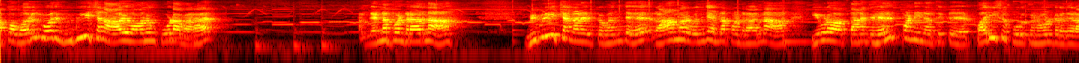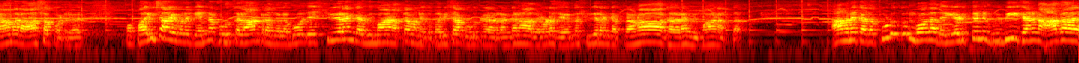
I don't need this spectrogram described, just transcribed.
அப்ப வரும்போது விபீஷன் ஆழ்வானும் கூட வரார். அங்க என்ன பண்றாருன்னா விபீஷணனுக்கு வந்து ராமர் வந்து என்ன பண்ணுறாருன்னா இவ்வளோ தனக்கு ஹெல்ப் பண்ணினதுக்கு பரிசு கொடுக்கணுன்றது ராமர் ஆசைப்படுறார். இப்போ பரிசா இவனுக்கு என்ன கொடுக்கலான்றதுல போது ஸ்ரீரங்க விமானத்தை அவனுக்கு பரிசா கொடுக்குறாரு. ரங்கநாதரோட சேர்ந்த ஸ்ரீரங்க பிரணாகார விமானத்தை. அவனுக்கு அதை கொடுக்கும்போது அதை எடுத்துன்னு விபீஷணன் ஆகாய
